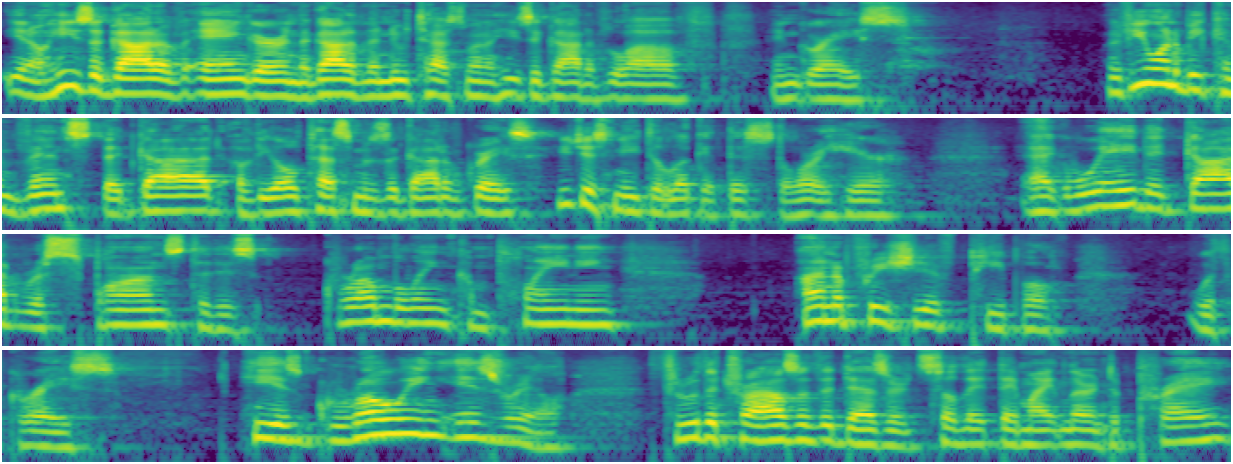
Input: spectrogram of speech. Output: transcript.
you know, He's a God of anger, and the God of the New Testament, He's a God of love and grace. If you want to be convinced that God of the Old Testament is a God of grace, you just need to look at this story here—the way that God responds to this grumbling, complaining, unappreciative people with grace. He is growing Israel through the trials of the desert so that they might learn to pray,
